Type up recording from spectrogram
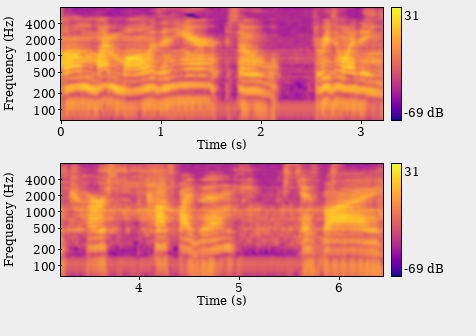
Um, my mom was in here, so the reason why I didn't curse cuss by then is by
